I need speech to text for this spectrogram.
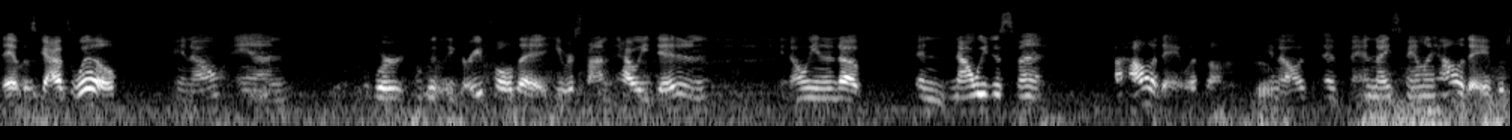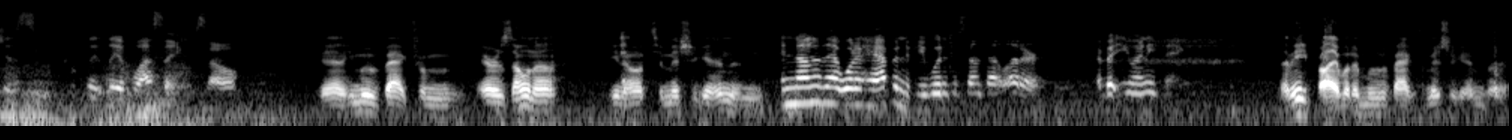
it was God's will, you know, and we're completely grateful that he responded how he did, and you know, we ended up, and now we just spent a holiday with them. You know, it's a, a nice family holiday, which is completely a blessing. So, Yeah, he moved back from Arizona, you know, to Michigan and and none of that would have happened if you wouldn't have sent that letter. I bet you anything. I mean he probably would have moved back to Michigan, but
